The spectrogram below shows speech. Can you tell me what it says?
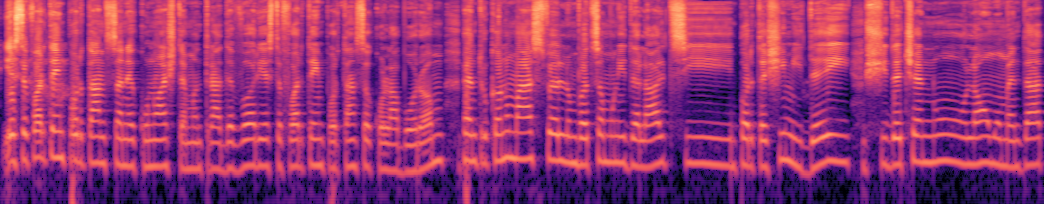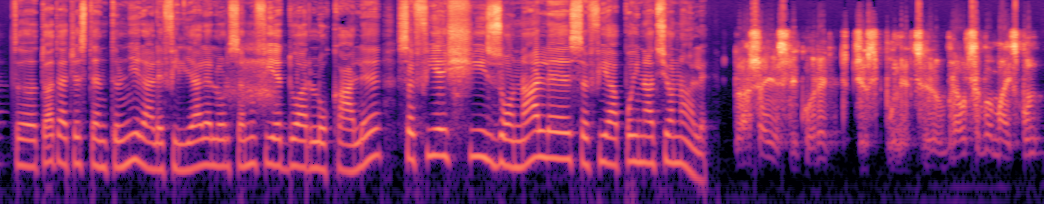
Este foarte important să ne cunoaștem într-adevăr, este foarte important să colaborăm, pentru că numai astfel învățăm unii de la alții, împărtășim idei și de ce nu, la un moment dat, toate aceste întâlniri ale filialelor să nu fie doar locale, să fie și zonale, să fie apoi naționale. Așa este, corect ce spuneți. Vreau să vă mai spun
